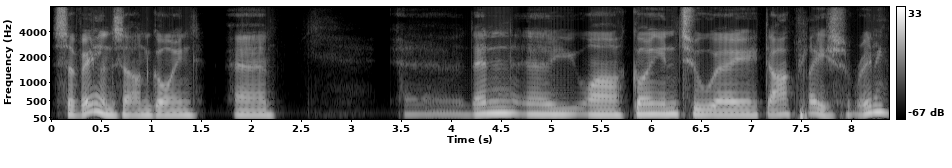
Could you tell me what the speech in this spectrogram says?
surveillance ongoing, uh, uh, then uh, you are going into a dark place, really,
